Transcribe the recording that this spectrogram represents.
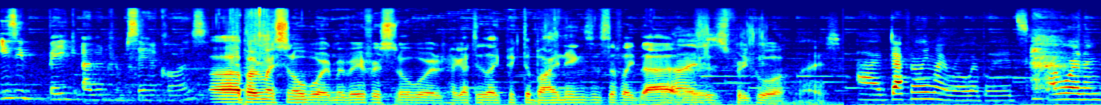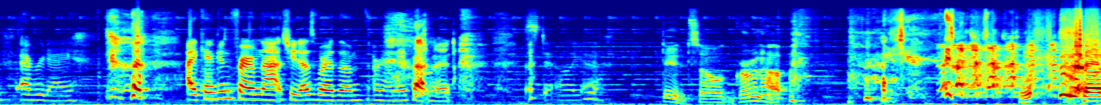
I got an easy bake oven from Santa Claus. Uh, probably my snowboard, my very first snowboard. I got to like pick the bindings and stuff like that. Nice. It was pretty cool. Nice. Uh, definitely my rollerblades. I wore them every day. I can confirm that she does wear them around the apartment. Still, yeah. Dude, so growing up, So,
